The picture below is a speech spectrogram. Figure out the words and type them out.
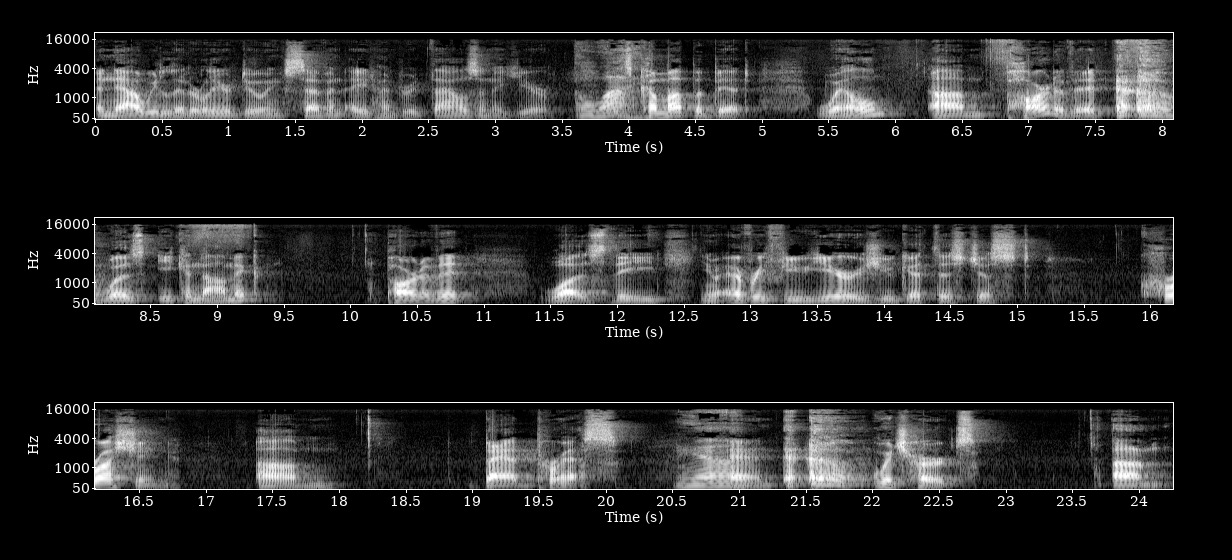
and now we literally are doing seven, eight hundred thousand a year. Oh, why? It's come up a bit. Well, um, part of it was economic. Part of it was the you know every few years you get this just crushing um, bad press, yeah, and which hurts. Um,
